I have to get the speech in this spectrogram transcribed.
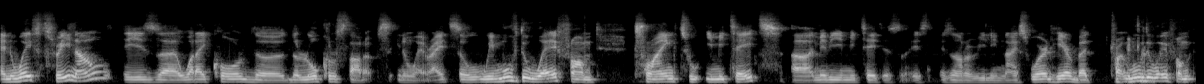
And wave three now is uh, what I call the, the local startups in a way, right? So we moved away from trying to imitate, uh, maybe imitate is, is, is, not a really nice word here, but try, moved away from,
